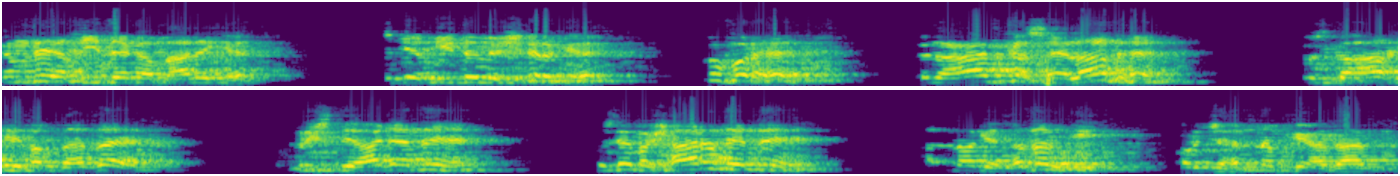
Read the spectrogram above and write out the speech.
گندے عقیدے کا مالک ہے، اس کے عقیدے میں شرک ہے، کفر ہے آج کا سیلاب ہے، اس کا آخری وقت آتا ہے رشتے آ جاتے ہیں، اسے بشارت دیتے ہیں، اللہ کے قدر کی اور جہنم کے آزاد کی۔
